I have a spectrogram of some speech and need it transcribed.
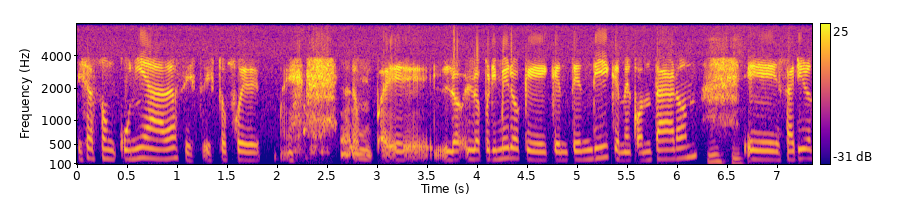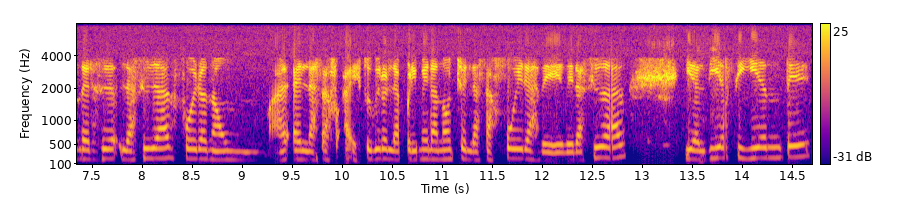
ellas son cuñadas, esto fue eh, lo, primero que, entendí, que me contaron, eh, salieron de la ciudad, fueron a un, en las, estuvieron la primera noche en las afueras de, la ciudad y al día siguiente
